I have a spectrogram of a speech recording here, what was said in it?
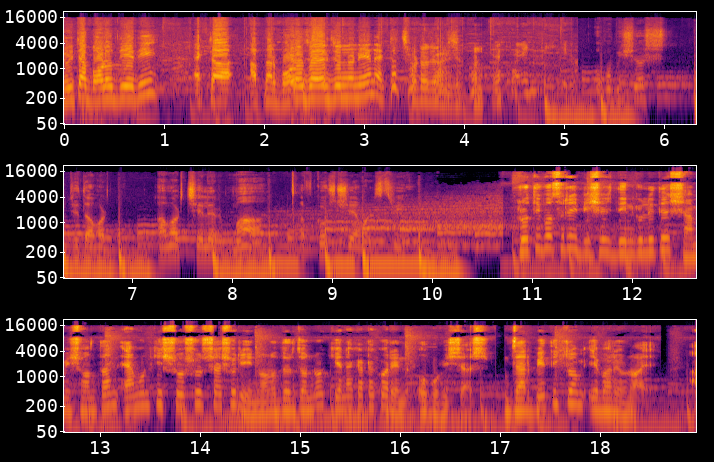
দুইটা বড় দিয়ে দিই একটা আপনার বড় জয়ের জন্য নিয়েন একটা ছোট জয়ের জন্য অপবিশ্বাস যেহেতু আমার আমার ছেলের মা অফকোর্স সে আমার স্ত্রী। প্রতি বছর এই বিশেষ দিনগুলিতে স্বামী সন্তান এমনকি শ্বশুর শাশুড়ি ননদের জন্য কেনাকাটা করেন অপবিশ্বাস যার ব্যতিক্রম এবারেও নয়।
